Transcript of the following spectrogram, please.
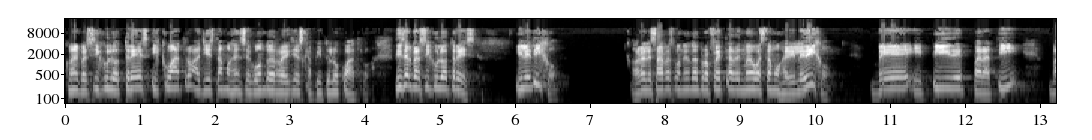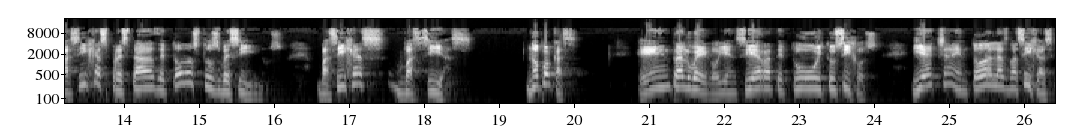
con el versículo 3 y 4. Allí estamos en Segundo de Reyes capítulo 4. Dice el versículo 3. Y le dijo, ahora le está respondiendo el profeta de nuevo a esta mujer, y le dijo, ve y pide para ti vasijas prestadas de todos tus vecinos, vasijas vacías, no pocas, Entra luego y enciérrate tú y tus hijos, y echa en todas las vasijas,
